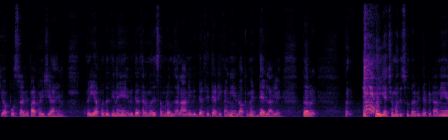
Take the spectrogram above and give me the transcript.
किंवा पोस्टाने पाठवायची आहे. तर या पद्धतीने विद्यार्थ्यांमध्ये संभ्रम झाला आणि विद्यार्थी त्या ठिकाणी डॉक्युमेंट द्यायला लागले. तर याच्यामध्ये सुद्धा विद्यापीठाने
